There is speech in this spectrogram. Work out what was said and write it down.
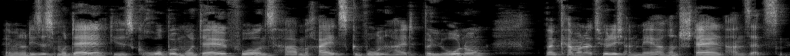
Wenn wir nur dieses Modell, dieses grobe Modell vor uns haben, Reiz, Gewohnheit, Belohnung, dann kann man natürlich an mehreren Stellen ansetzen.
